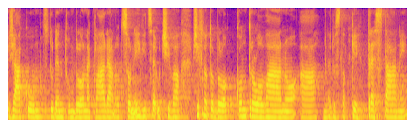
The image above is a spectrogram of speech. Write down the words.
Žákům, studentům bylo nakládáno co nejvíce učiva, všechno to bylo kontrolováno a nedostatky trestány.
